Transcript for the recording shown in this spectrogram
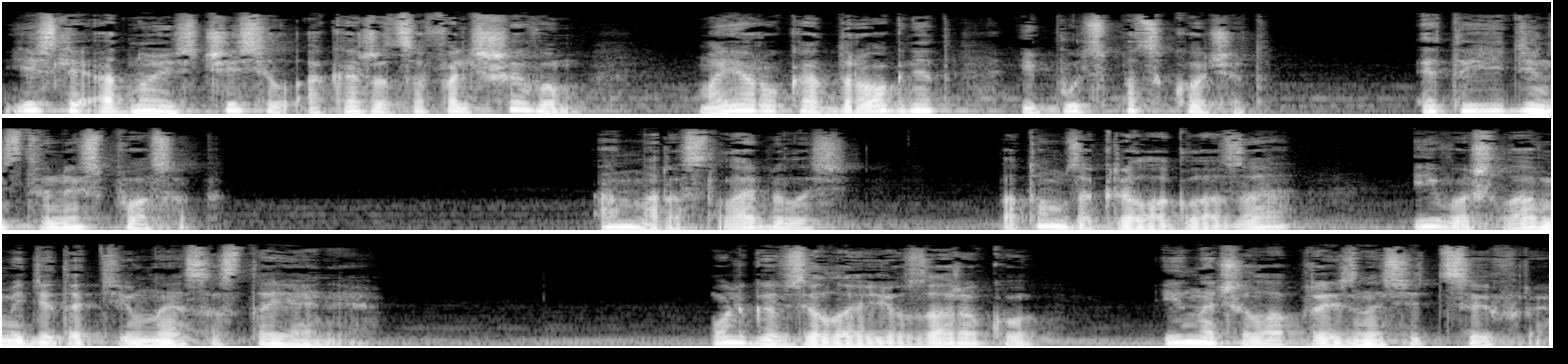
Если одно из чисел окажется фальшивым, моя рука дрогнет и пульс подскочит. Это единственный способ». Анна расслабилась, потом закрыла глаза и вошла в медитативное состояние. Ольга взяла ее за руку и начала произносить цифры.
